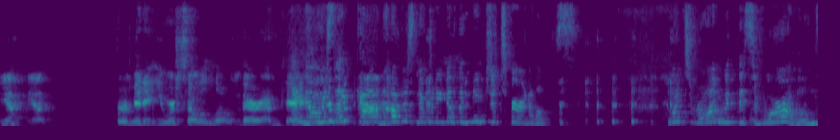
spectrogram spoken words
yep, yep. For a minute, you were so alone there, MK. I know. I was like, God, how does nobody know the Ninja Turtles? What's wrong with this world?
